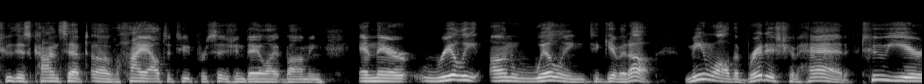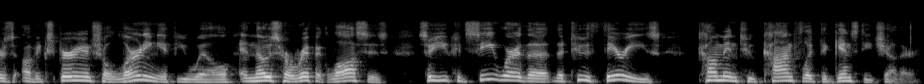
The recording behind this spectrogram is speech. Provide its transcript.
to this concept of high altitude precision daylight bombing. And they're really unwilling to give it up. Meanwhile, the British have had two years of experiential learning, if you will, and those horrific losses. So you could see where the, the two theories come into conflict against each other.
